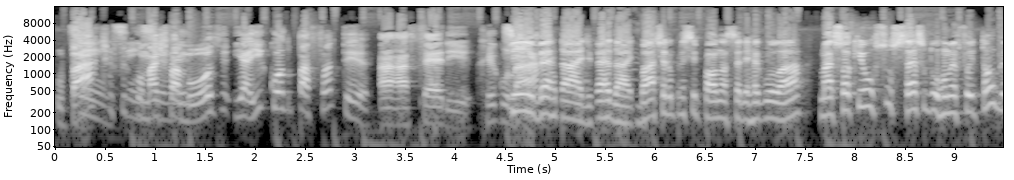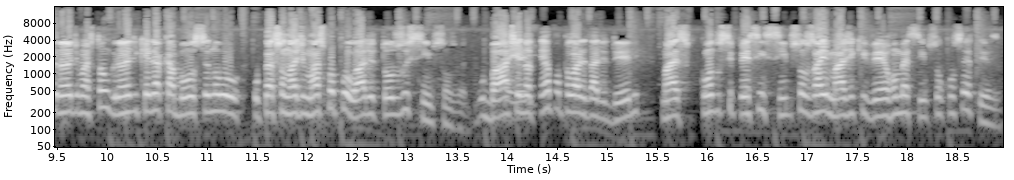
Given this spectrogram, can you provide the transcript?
O Bart Sim, ficou sim, mais sim, mas- famoso, e aí quando passou a ter a, a série Sim, regular, verdade, verdade. Bart era o principal na série regular, mas só que o sucesso do Homer foi tão grande, mas tão grande, que ele acabou sendo o, personagem mais popular de todos os Simpsons, velho. O Bart ainda tem a popularidade dele, mas quando se pensa em Simpsons, a imagem que vem é Homer Simpson, com certeza.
